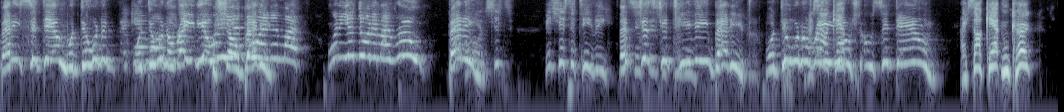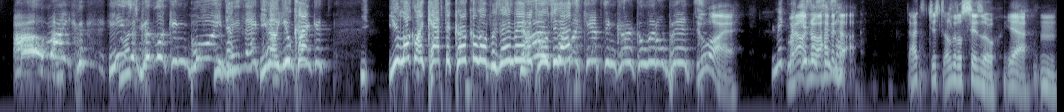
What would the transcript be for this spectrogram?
Betty, sit down. We're doing I a can't we're doing a walk radio What are show, you doing Betty. in my? What are you doing in my room? Betty, Oh, it's just, a TV. that's It's just your a TV. TV, Betty. We're doing I a saw radio Cap- show. Sit down. I saw Captain Kirk. Oh my god, he's What's a good-looking boy. He does- man. That you know, you Captain can't- Kirk You look like Captain Kirk a little. Has anybody ever does told you look that? like Captain Kirk a little bit. Do I? You make Well, sizzle no, I haven't. Heard. That's just a little sizzle. Yeah. Mm,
